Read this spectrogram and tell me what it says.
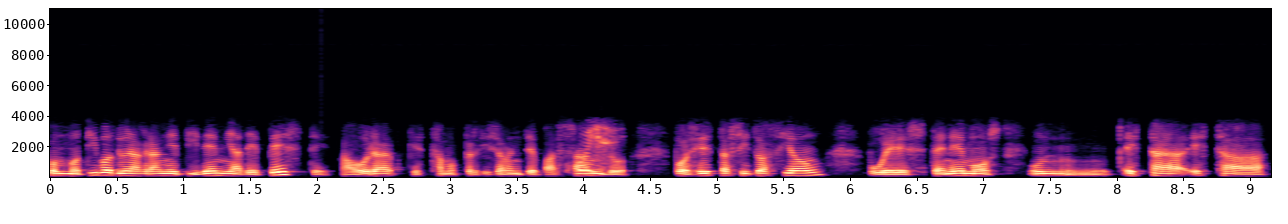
con motivo de una gran epidemia de peste. Ahora que estamos precisamente pasando pues esta situación, pues tenemos esta, esta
